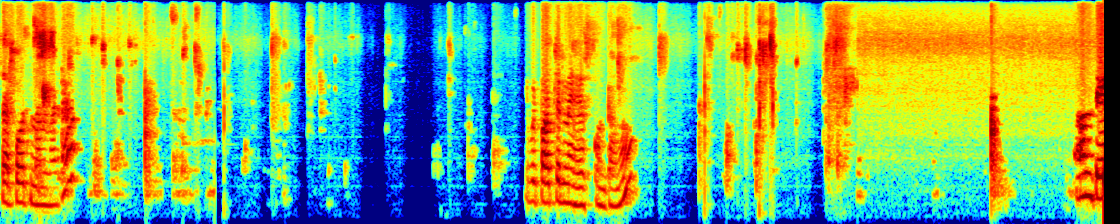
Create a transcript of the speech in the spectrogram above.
సరిపోతుంది అనమాట ఇప్పుడు పచ్చడిని వేసుకుంటాము. అంతే.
